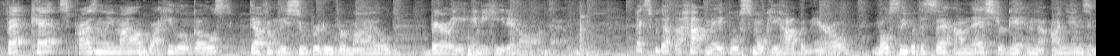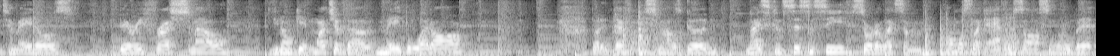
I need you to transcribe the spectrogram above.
Fat Cat, surprisingly mild. Guajillo Ghost, definitely super duper mild. Barely any heat at all on that. Next, we got the Hot Maple Smoky Habanero. Mostly with the scent on this, you're getting the onions and tomatoes. Very fresh smell. You don't get much of the maple at all, but it definitely smells good. Nice consistency, sort of like some, almost like applesauce a little bit.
